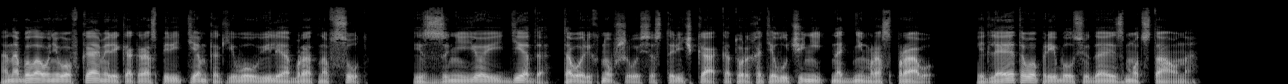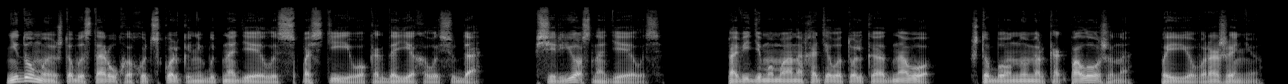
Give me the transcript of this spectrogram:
Она была у него в камере как раз перед тем, как его увели обратно в суд. Из-за нее и деда, того рехнувшегося старичка, который хотел учинить над ним расправу и для этого прибыл сюда из Моцтауна. Не думаю, чтобы старуха хоть сколько-нибудь надеялась спасти его, когда ехала сюда. Всерьез надеялась. По-видимому, она хотела только одного, чтобы он умер как положено, по ее выражению.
